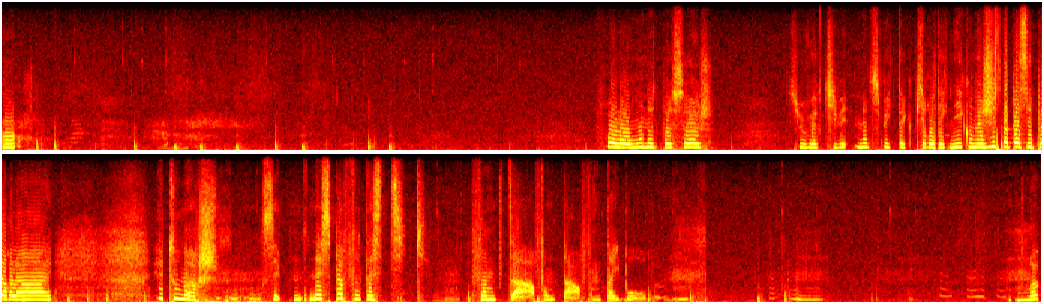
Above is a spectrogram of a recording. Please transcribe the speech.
1. Voilà au moins notre passage. Si on veut activer notre spectacle pyrotechnique, on a juste à passer par là et, et tout marche. N'est-ce pas fantastique? Fanta, Fanta, Fanta Bob. Hop,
